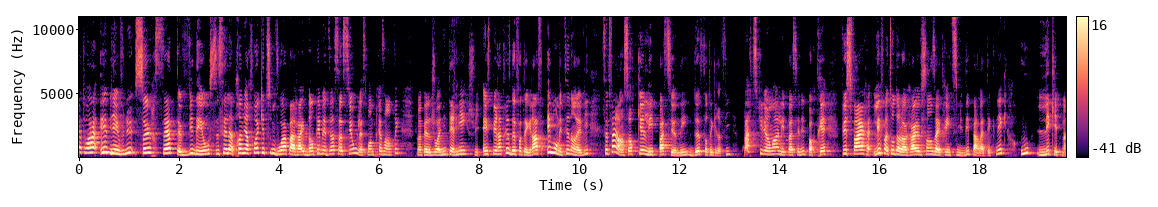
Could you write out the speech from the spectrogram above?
À toi et bienvenue sur cette vidéo. Si c'est la première fois que tu me vois apparaître dans tes médias sociaux, laisse-moi me présenter. Je m'appelle Joanie Terrien, je suis inspiratrice de photographe et mon métier dans la vie, c'est de faire en sorte que les passionnés de photographie particulièrement les passionnés de portrait, puissent faire les photos de leurs rêves sans être intimidés par la technique ou l'équipement.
